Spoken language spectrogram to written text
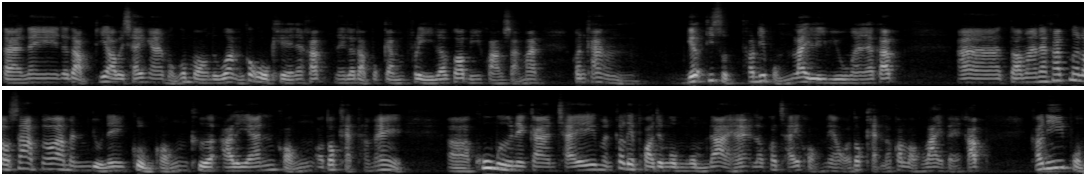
แต่ในระดับที่เอาไปใช้งานผมก็มองดูว่ามันก็โอเคนะครับ ในระดับโปรแกรมฟรีแล้วก็มีความสามารถค่อนข้างเยอะที่สุดเท่าที่ผมไล่รีวิวมานะครับต่อมานะครับเมื่อเราทราบว่ามันอยู่ในกลุ่มของเครือ Alliance ของ AutoCAD ทำให้ คู่มือในการใช้มันก็เลยพอจะงมงมๆได้ฮะแล้วก็ใช้ของแนว AutoCAD แล้วก็ลองไล่ไปครับ คราวนี้ผม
